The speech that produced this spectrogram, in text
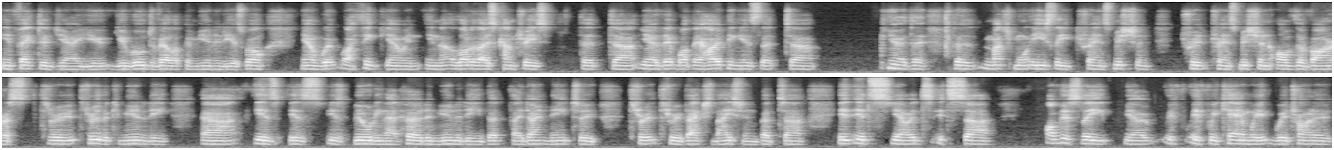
infected, you know, you you will develop immunity as well. You know, I think you know in, in a lot of those countries that uh, you know that what they're hoping is that uh, you know the the much more easily transmission tr- transmission of the virus through through the community uh, is is is building that herd immunity that they don't need to through through vaccination. But uh, it, it's you know it's it's uh, obviously you know if, if we can we, we're trying to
